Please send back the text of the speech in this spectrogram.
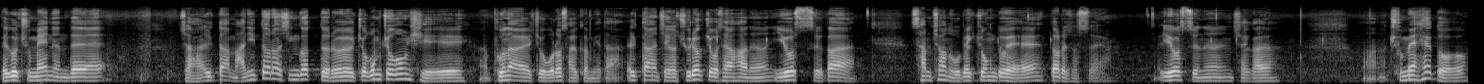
100을 주매했는데 자 일단 많이 떨어진 것들을 조금 조금씩 분할적으로 살 겁니다. 일단 제가 주력적으로 생각하는 이오스가 3,500 정도에 떨어졌어요. 이오스는 제가 어, 주매해도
